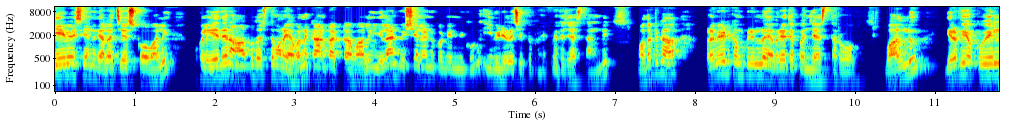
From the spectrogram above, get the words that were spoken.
KYC అనేది ఎలా చేసుకోవాలి? ఒకవేళ ఏదైనా ఆపద వస్తే మనం ఎవరిని కాంటాక్ట్ అవ్వాలి? ఇలాంటి విషయాలన్నీ కూడా నేను మీకు ఈ వీడియోలో చెప్పే ప్రయత్నం అయితే చేస్తానండి. మొదటగా ప్రైవేట్ కంపెనీల్లో ఎవరైతే పనిచేస్తారో వాళ్ళు ఇరవై ఒక్క వేల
